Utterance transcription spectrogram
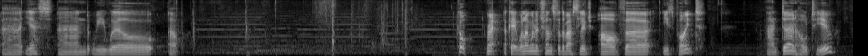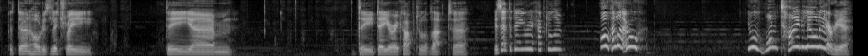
Uh, yes, and we will... Oh. Right, okay, well I'm going to transfer the vassalage of uh, East Point and Durnhold to you, because Durnhold is literally the... Um, the de capital of that... Uh, is that the de capital though? Oh, hello! You're one tiny little area.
